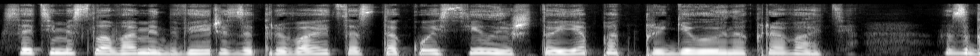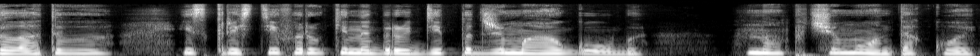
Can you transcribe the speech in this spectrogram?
С этими словами дверь закрывается с такой силой, что я подпрыгиваю на кровати. Сглатываю и, скрестив руки на груди, поджимаю губы. Но почему он такой?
